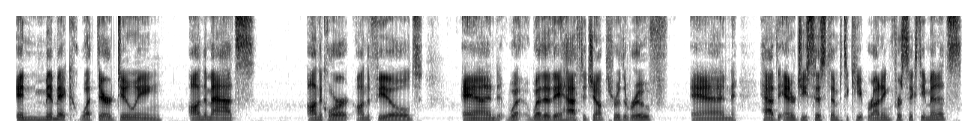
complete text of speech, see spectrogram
and mimic what they're doing on the mats, on the court, on the field, and wh- whether they have to jump through the roof and have the energy systems to keep running for 60 minutes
